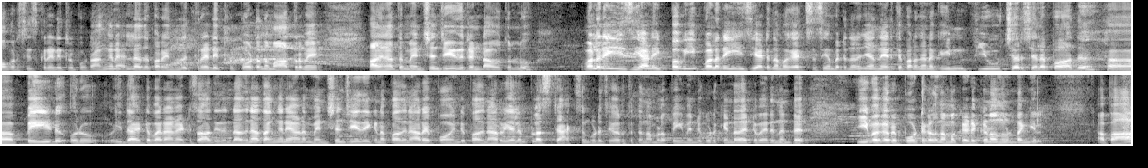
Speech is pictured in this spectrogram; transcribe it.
ഓവർസീസ് ക്രെഡിറ്റ് റിപ്പോർട്ട് അങ്ങനെയല്ല അത് പറയുന്നത് ക്രെഡിറ്റ് റിപ്പോർട്ട് എന്ന് മാത്രമേ അതിനകത്ത് മെൻഷൻ ചെയ്തിട്ടുണ്ടാവത്തുള്ളൂ. വളരെ ഈസിയാണ് ഇപ്പോൾ വളരെ ഈസി ആയിട്ട് നമുക്ക് ആക്സസ് ചെയ്യാൻ പറ്റുന്നത്. ഞാൻ നേരത്തെ പറഞ്ഞ കണക്ക് ഇൻ ഫ്യൂച്ചർ ചിലപ്പോൾ അത് പെയ്ഡ് ഒരു ഇതായിട്ട് വരാനായിട്ട് സാധ്യതയുണ്ട്. അതിനകത്ത് അങ്ങനെയാണ് മെൻഷൻ ചെയ്തിരിക്കുന്നത് പതിനാറ് പോയിന്റ് പതിനാറ് റിയാലും പ്ലസ് ടാക്സും കൂടെ ചേർത്തിട്ട് നമ്മൾ പേയ്മെന്റ് കൊടുക്കേണ്ടതായിട്ട് വരുന്നുണ്ട്. ഈ വക റിപ്പോർട്ടുകൾ നമുക്ക് എടുക്കണമെന്നുണ്ടെങ്കിൽ. അപ്പോൾ ആ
